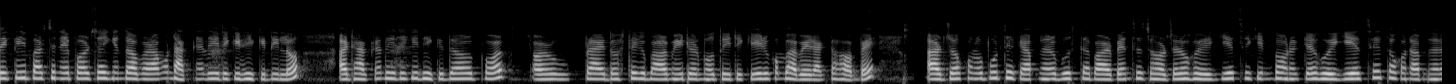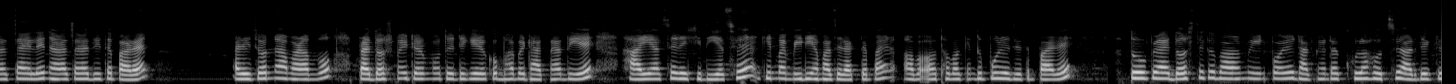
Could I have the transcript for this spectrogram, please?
দেখতেই পাচ্ছেন এ পর্যায়ে কিন্তু আমার আম্মু ঢাকনা দিয়ে এটাকে ঢেকে দিল। আর ঢাকনা দিয়ে এটাকে ঢেকে দেওয়ার পর আর প্রায় দশ থেকে বারো মিনিটের মতো এটাকে এরকমভাবে রাখতে হবে। আর যখন উপর থেকে আপনারা বুঝতে পারবেন যে ঝরঝরা হয়ে গিয়েছে কিংবা অনেকটাই হয়ে গিয়েছে, তখন আপনারা চাইলে নাড়াচাড়া দিতে পারেন। আর এই জন্য আমার আম্মু প্রায় দশ মিনিটের মতো এটিকে এরকমভাবে ঢাকনা দিয়ে হাই আছে রেখে দিয়েছে কিংবা মিডিয়াম আঁচে রাখতে পারেন অথবা কিন্তু পুড়ে যেতে পারে। তো প্রায় দশ থেকে বারো মিনিট পরে ঢাকনাটা খোলা হচ্ছে আর দেখতে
